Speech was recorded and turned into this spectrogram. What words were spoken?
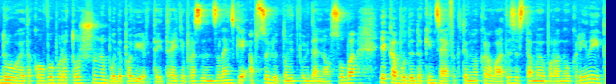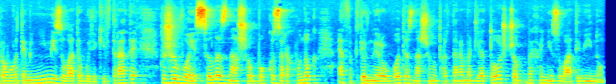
Друге, такого вибору точно не буде, повірте. І третє, президент Зеленський абсолютно відповідальна особа, яка буде до кінця ефективно керувати системою оборони України і пробувати мінімізувати будь-які втрати живої сили з нашого боку за рахунок ефективної роботи з нашими партнерами для того, щоб механізувати війну.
